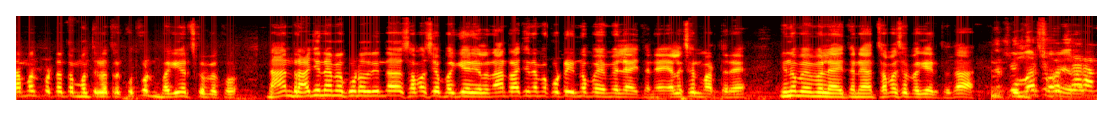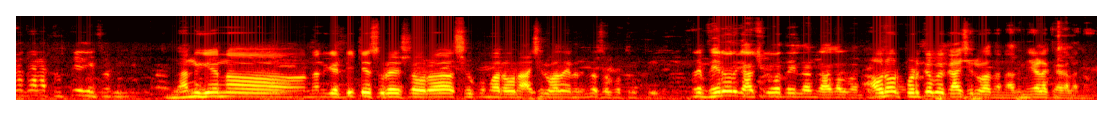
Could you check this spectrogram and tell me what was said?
ಸಂಬಂಧಪಟ್ಟಂತ ಮಂತ್ರಿಗಳ ಹತ್ರ ಕುತ್ಕೊಂಡು ಬಗೆಹರಿಸ್ಕೋಬೇಕು. ನಾನ್ ರಾಜೀನಾಮೆ ಕೊಡೋದ್ರಿಂದ ಸಮಸ್ಯೆ ಬಗೆಹರಿಯಲ್ಲ. ನಾನ್ ರಾಜೀನಾಮೆ ಕೊಟ್ಟರೆ ಇನ್ನೊಬ್ಬ ಎಂ ಎಲ್ ಎ ಆಯ್ತಾನೆ ಎಲೆಕ್ಷನ್ ಮಾಡ್ತಾರೆ ಇನ್ನೊಬ್ಬ ಎಂ ಎಲ್ ಎ ಆಯ್ತಾನೆ ಅದು ಸಮಸ್ಯೆ ಬಗೆಹರಿತದ? ನನಗೇನು ನನಗೆ ಡಿ ಕೆ ಸುರೇಶ್ ಅವರ ಶಿವಕುಮಾರ್ ಅವರ ಆಶೀರ್ವಾದ ಇರೋದ್ರಿಂದ ಸ್ವಲ್ಪ ತೃಪ್ತಿ ಇದೆ. ಅಂದ್ರೆ ಬೇರೆಯವ್ರಿಗೆ ಆಶೀರ್ವಾದ ಇಲ್ಲ ಅಂದ್ರೆ ಆಗಲ್ವಾ ಅಂತ? ಅವ್ರವ್ರು ಪಡ್ಕೋಬೇಕು ಆಶೀರ್ವಾದನ ಅದನ್ನ ಹೇಳಕ್ಕಾಗಲ್ಲ ನಾವು.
